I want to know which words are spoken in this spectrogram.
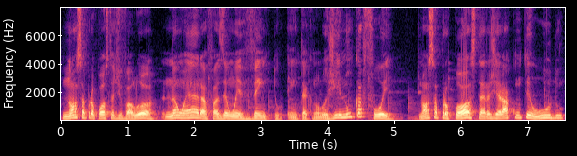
nossa proposta de valor não era fazer um evento em tecnologia e nunca foi. Nossa proposta era gerar conteúdo,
